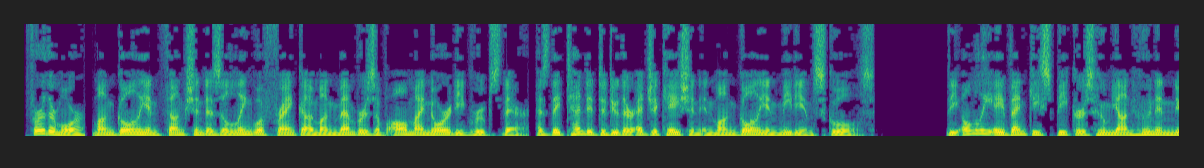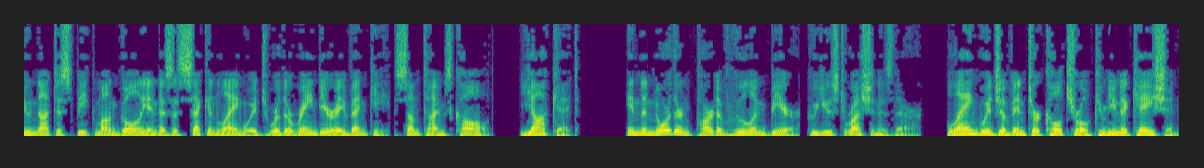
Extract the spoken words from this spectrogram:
Furthermore, Mongolian functioned as a lingua franca among members of all minority groups there, as they tended to do their education in Mongolian medium schools. The only Evenki speakers whom Janhunen knew not to speak Mongolian as a second language were the reindeer Evenki sometimes called Yakut in the northern part of Hulunbuir, who used Russian as their language of intercultural communication.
